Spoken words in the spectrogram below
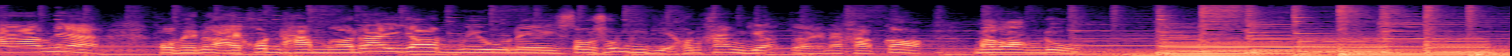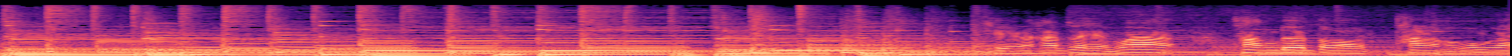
น้ำเนี่ยผมเห็นหลายคนทำเราได้ยอดวิวในโซเชียลมีเดียค่อนข้างเยอะเลยนะครับ ก็มาลองดูโอเคนะครับจะเห็นว่าทางเดินตลอดทางของโรงแร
